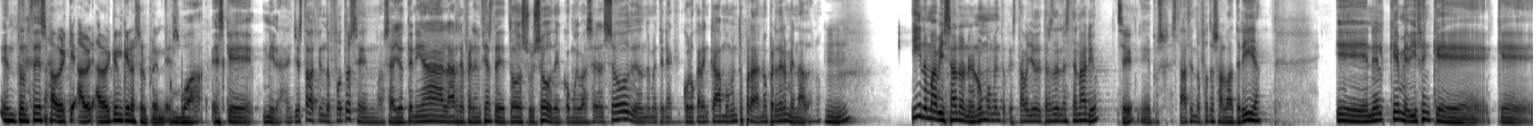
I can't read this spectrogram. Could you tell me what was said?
Entonces, A ver, qué, a, ver, a ver con qué nos sorprendes. Buah, es que, mira, yo estaba haciendo fotos en. O sea, yo tenía las referencias de todo su show, de cómo iba a ser el show, de dónde me tenía que colocar en cada momento para no perderme nada, ¿no? Ujú. Y no me avisaron en un momento que estaba yo detrás del escenario. Sí. eh, pues estaba haciendo fotos al batería. eh, en el que me dicen que, que,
